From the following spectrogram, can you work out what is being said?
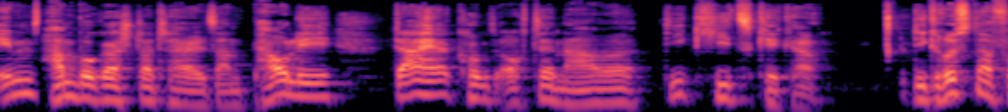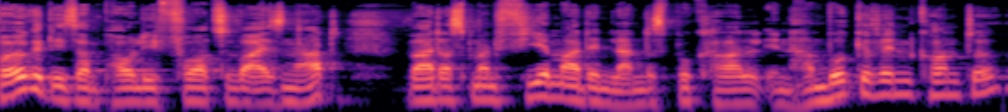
im Hamburger Stadtteil St. Pauli. Daher kommt auch der Name die Kiezkicker. Die größten Erfolge, die St. Pauli vorzuweisen hat, war, dass man viermal den Landespokal in Hamburg gewinnen konnte,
